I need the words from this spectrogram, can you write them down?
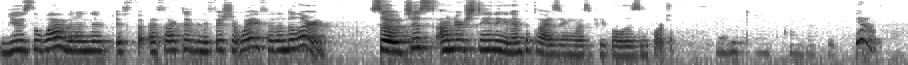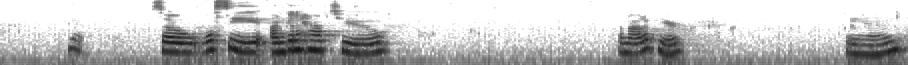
use the web in an eff- effective and efficient way for them to learn. So just understanding and empathizing with people is important. Yeah. Yeah. So we'll see. I'm gonna have to come out of here and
